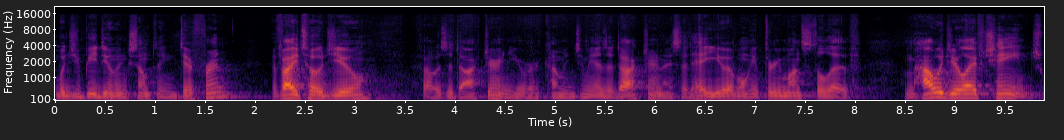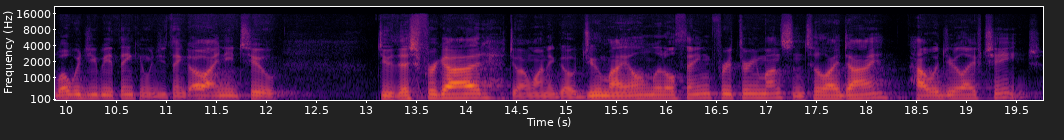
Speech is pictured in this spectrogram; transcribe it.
Would you be doing something different? If I told you, if I was a doctor and you were coming to me as a doctor and I said, hey, you have only three months to live, um, how would your life change? What would you be thinking? Would you think, oh, I need to do this for God? Do I want to go do my own little thing for three months until I die? How would your life change?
